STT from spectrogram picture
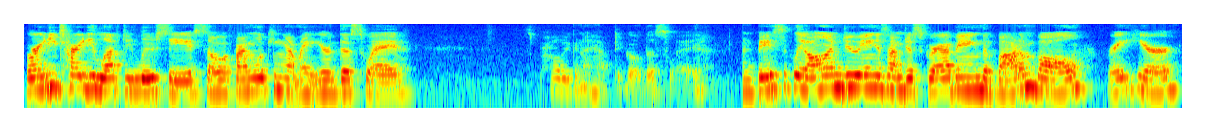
righty-tighty, lefty-loosey. So if I'm looking at my ear this way, it's probably going to have to go this way. And basically all I'm doing is I'm just grabbing the bottom ball right here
